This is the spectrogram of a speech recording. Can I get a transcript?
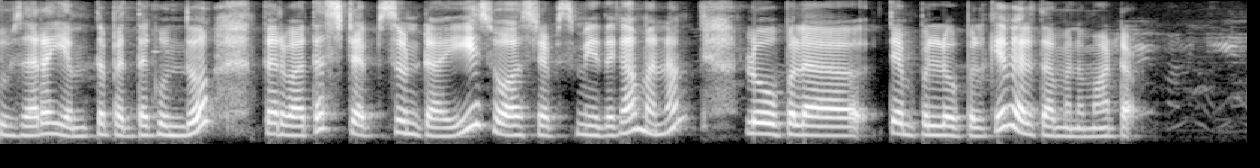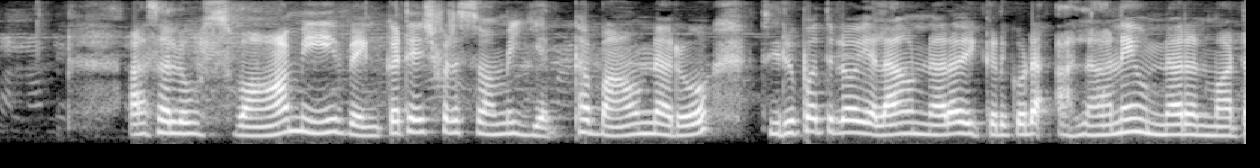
చూసారా ఎంత పెద్దగా ఉందో తర్వాత స్టెప్స్ ఉంటాయి. సో ఆ స్టెప్స్ మీదుగా మనం లోపల టెంపుల్ లోపలికి వెళ్తామన్నమాట. అసలు స్వామి వెంకటేశ్వర స్వామి ఎంత బాగున్నారో తిరుపతిలో ఎలా ఉన్నారో ఇక్కడ కూడా అలానే ఉన్నారనమాట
